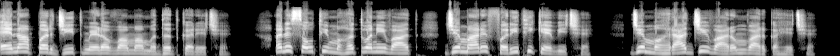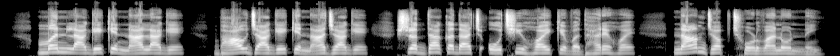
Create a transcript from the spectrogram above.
એના પર જીત મેળવવામાં મદદ કરે છે. અને સૌથી મહત્વની વાત જે મારે ફરીથી કહેવી છે જે મહારાજજી વારંવાર કહે છે. મન લાગે કે ના લાગે ભાવ જાગે કે ના જાગે શ્રદ્ધા કદાચ ઓછી હોય કે વધારે હોય નામ જપ છોડવાનો નહીં.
